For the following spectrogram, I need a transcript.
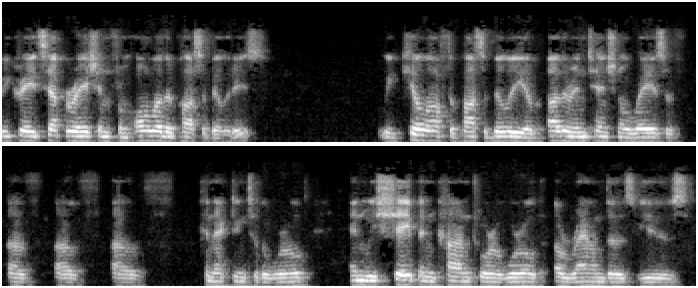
We create separation from all other possibilities. We kill off the possibility of other intentional ways of of of, of connecting to the world, and we shape and contour a world around those views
